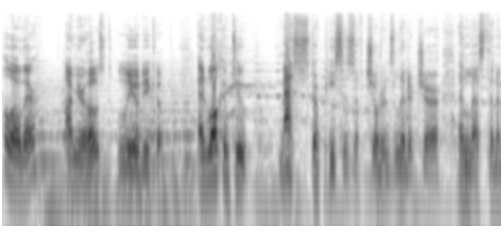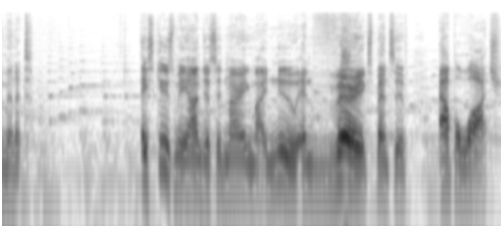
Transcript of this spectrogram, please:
Hello there. I'm your host, Leo D. Cook, and welcome to Masterpieces of Children's Literature in Less Than a Minute. Excuse me, I'm just admiring my new and very expensive Apple Watch.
